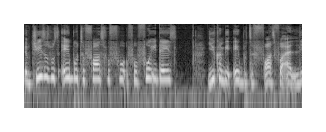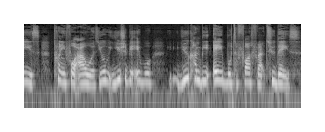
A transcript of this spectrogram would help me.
If Jesus was able to fast for for 40 days, you can be able to fast for at least 24 hours. You you should be able you can be able to fast for like 2 days.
